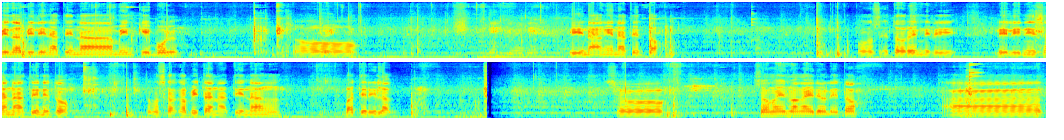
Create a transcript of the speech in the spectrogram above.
pinabili natin na main cable so hinangin natin to Tapos ito rin nili, lilinisan natin ito. Tapos kakabitan natin ng battery lock. So So ngayon mga idol ito. At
